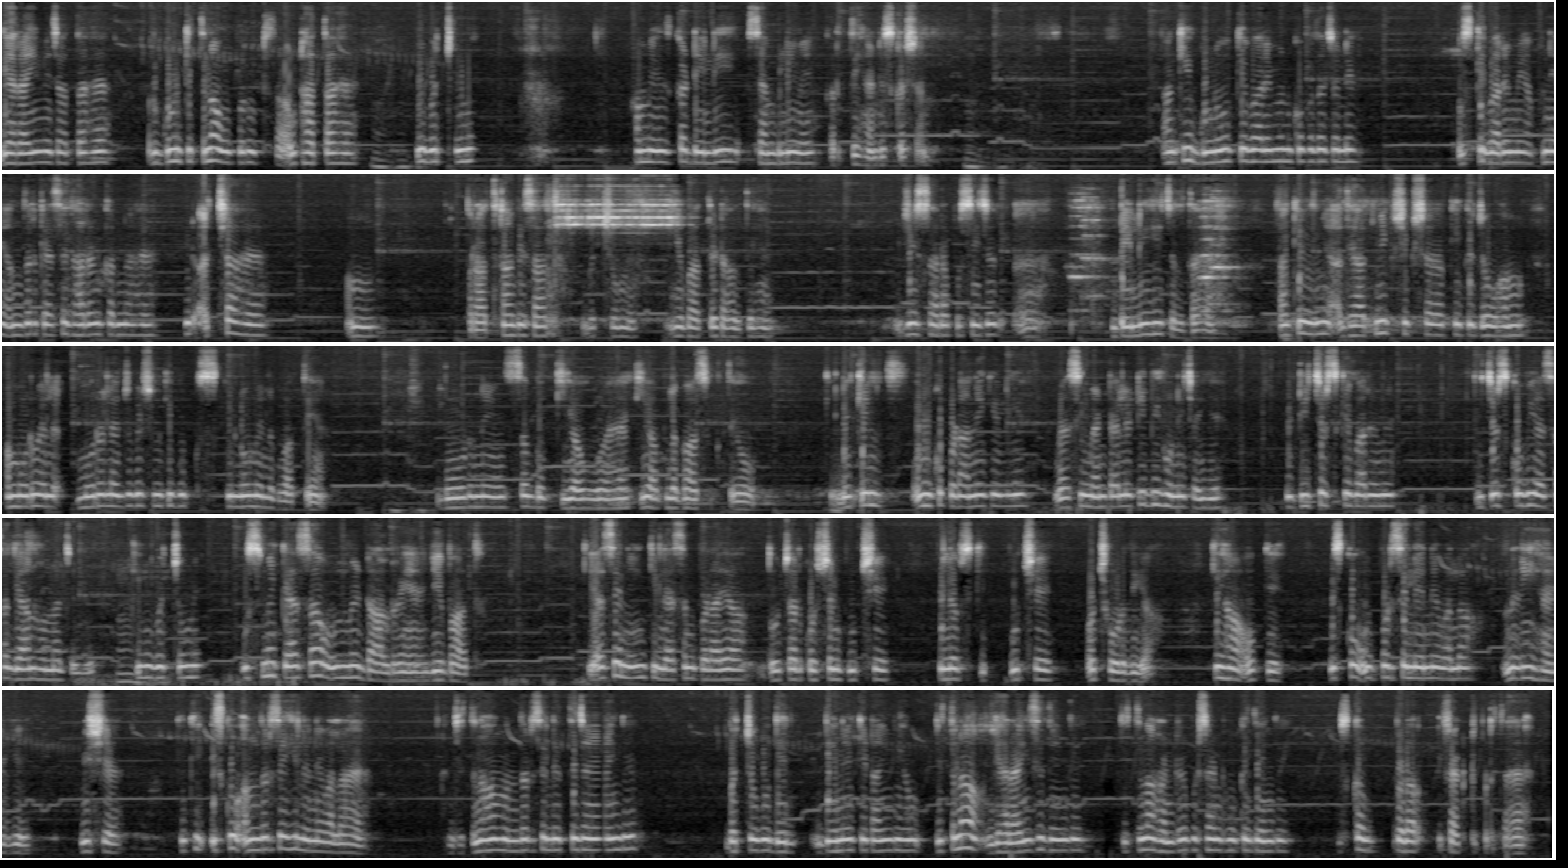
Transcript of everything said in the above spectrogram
गहराई में जाता है और गुण कितना ऊपर उठाता है। ये बच्चों में हम इसका डेली असेंबली में करते हैं डिस्कशन ताकि गुणों के बारे में उनको पता चले, उसके बारे में अपने अंदर कैसे धारण करना है, फिर अच्छा है, हम प्रार्थना के साथ बच्चों में ये बातें डालते हैं। ये सारा प्रोसीजर डेली ही चलता है ताकि उसमें आध्यात्मिक शिक्षा की जो हम हम मोरल मोरल एजुकेशन की बुक स्कूलों में लगवाते हैं। बोर्ड ने सब किया हुआ है कि आप लगा सकते हो लेकिन उनको पढ़ाने के लिए वैसी मेंटेलिटी भी होनी चाहिए। टीचर्स के बारे में टीचर्स को भी ऐसा ज्ञान होना चाहिए कि वो बच्चों में उसमें कैसा उनमें डाल रहे हैं ये बात? कि ऐसे नहीं कि लेसन पढ़ाया दो चार क्वेश्चन पूछे फिलअप्स की पूछे और छोड़ दिया। कि हाँ ओके इसको ऊपर से लेने वाला नहीं है ये विषय क्योंकि इसको अंदर से ही लेने वाला है। जितना हम अंदर से लेते जाएँगे बच्चों को दे, देने के टाइम भी हम जितना गहराई से देंगे जितना हंड्रेड परसेंट होके देंगे उसका बड़ा इफ़ेक्ट पड़ता है।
